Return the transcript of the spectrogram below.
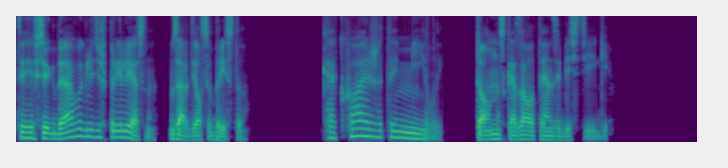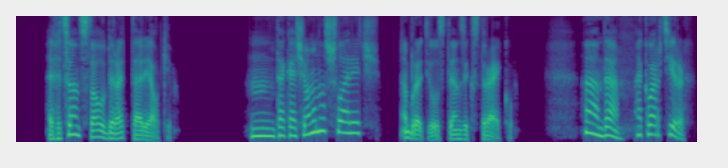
«Ты всегда выглядишь прелестно», — зарделся Бристу. «Какой же ты милый», — томно сказала Тензи Бестиги. Официант стал убирать тарелки. «Так о чем у нас шла речь?» — обратилась Тензи к Страйку. А, да, о квартирах.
